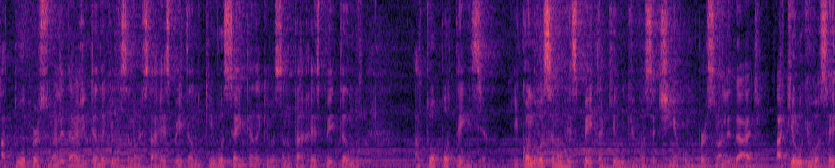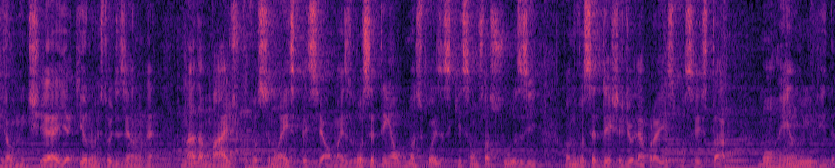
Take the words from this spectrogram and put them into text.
a tua personalidade, entenda que você não está respeitando quem você é, entenda que você não está respeitando a tua potência. E quando você não respeita aquilo que você tinha como personalidade, aquilo que você realmente é, e aqui eu não estou dizendo, né, nada mágico, você não é especial, mas você tem algumas coisas que são só suas e quando você deixa de olhar para isso, você está morrendo em vida.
